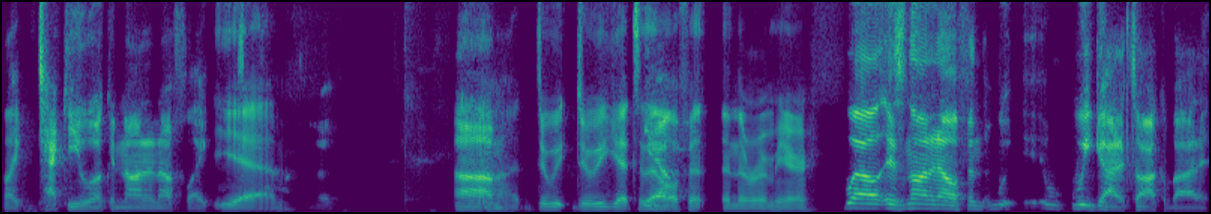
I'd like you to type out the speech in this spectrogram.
like techie look and not enough like Yeah. um uh, do we do we get to the yeah. elephant in the room here? well it's not an elephant. We, we gotta talk about it.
